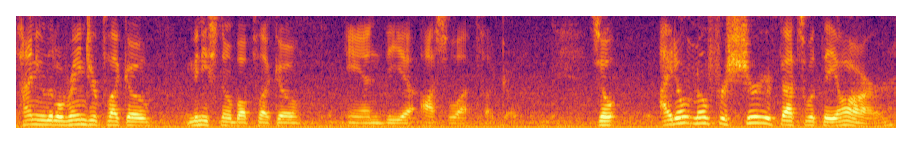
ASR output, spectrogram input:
tiny little ranger pleco, mini snowball pleco, and the uh, ocelot pleco. So I don't know for sure if that's what they are,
